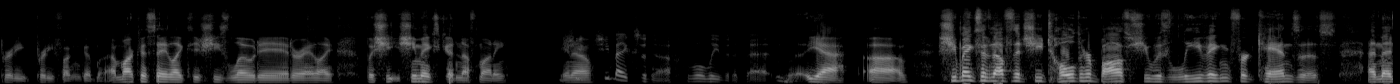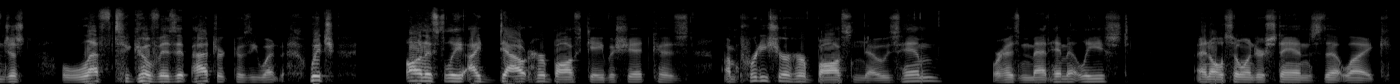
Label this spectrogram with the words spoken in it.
pretty pretty fucking good money. I'm not gonna say like she's loaded or anything like, but she she makes good enough money. You she, know? she makes enough. We'll leave it at that. Yeah, um, she makes enough that she told her boss she was leaving for Kansas and then just left to go visit Patrick because he went. Which, honestly, I doubt her boss gave a shit because I'm pretty sure her boss knows him or has met him at least, and also understands that like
